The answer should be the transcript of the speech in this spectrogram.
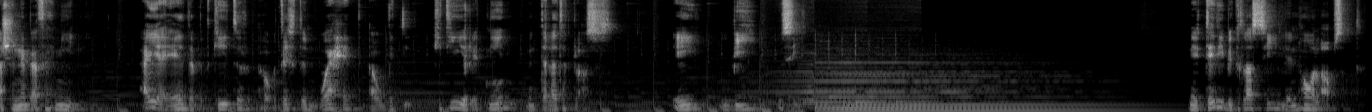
عشان نبقى فاهمين أي عيادة بت cater أو بتخدم واحد أو كتير اتنين من تلاتة class A B و C. نبتدي ب class C لأن هو الأبسط.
